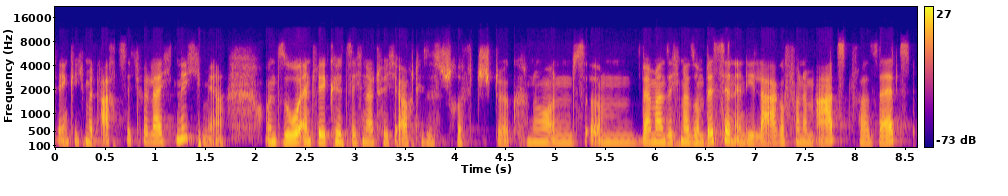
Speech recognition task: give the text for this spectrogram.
denke ich mit 80 vielleicht nicht mehr. Und so entwickelt sich natürlich auch dieses Schriftstück. Ne? Und ähm, wenn man sich mal so ein bisschen in die Lage von einem Arzt versetzt,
